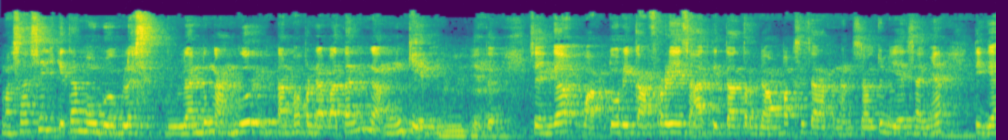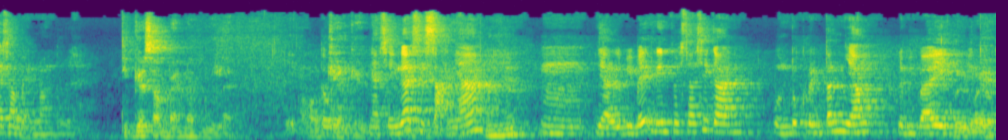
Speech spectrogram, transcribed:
masa sih kita mau 12 bulan tuh nganggur tanpa pendapatan nggak mungkin Hmm. gitu sehingga waktu recovery saat kita terdampak secara finansial itu biasanya 3 sampai 6 bulan 3 sampai 6 bulan. Gitu. Oke, oke, oke. Nah, sehingga sisanya Mhm. hmm, ya lebih baik diinvestasikan untuk return yang lebih baik Lebih gitu. baik.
